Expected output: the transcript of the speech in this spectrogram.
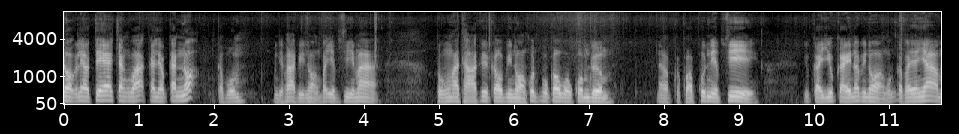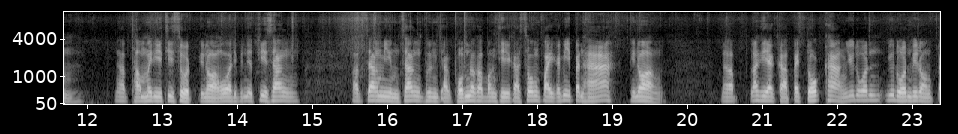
นอกแล้วแต่จังหวะกันแล้วกันเนาะครับผมมันจะพาพี่น้องพระเอฟซีมาถงมาทาคือเก่าพี่น้องคนผู้เก่าบอกความเดิมนะครับก็ขอบคุณเอฟซีอยู่ไกลอยู่ไกลนะพี่น้องผมก็พยายามนะครับทำให้ดีที่สุดพี่น้องว่าที่เป็นเอฟซีสั่ง รับสร้างมีมสร้างพึ่งจากผมนะครับบางทีก็ส่งไปก็มีปัญหาพี่น้องนะครับลักเทียกับไปตกข้างยูโดนยูโดนพี่น้องไป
